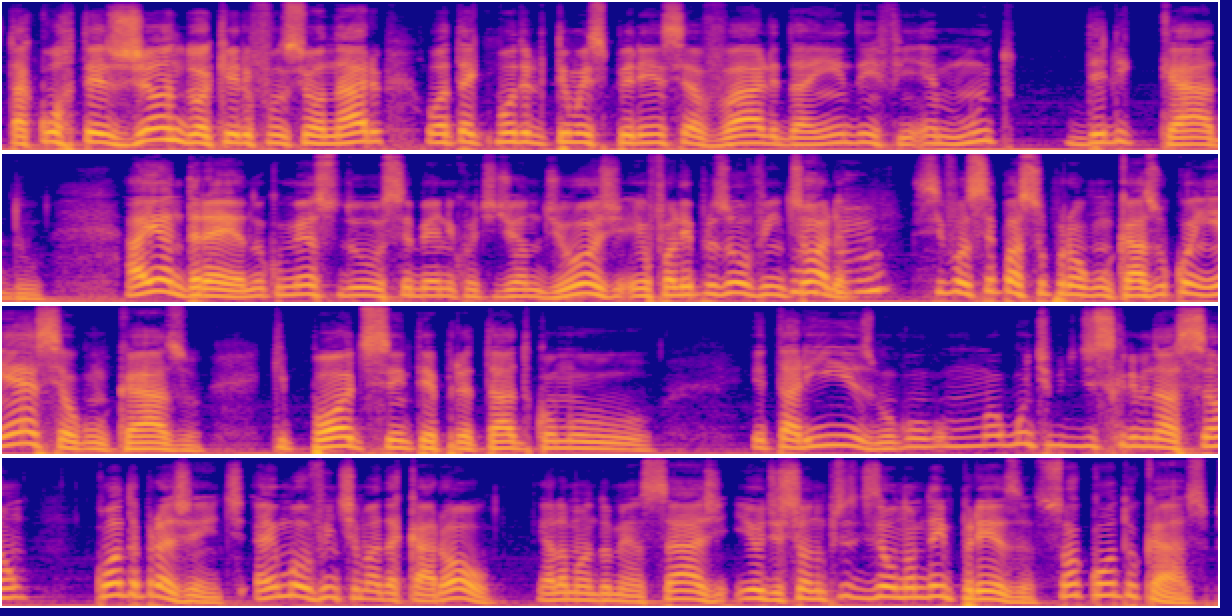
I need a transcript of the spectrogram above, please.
está cortejando aquele funcionário ou até que ponto ele tem uma experiência válida ainda. Enfim, é muito delicado. Aí, Andréia, no começo do CBN Cotidiano de hoje, eu falei para os ouvintes: uhum. olha, se você passou por algum caso, ou conhece algum caso que pode ser interpretado como etarismo, como algum tipo de discriminação, Conta pra gente. Aí uma ouvinte chamada Carol, ela mandou mensagem e eu disse, eu não preciso dizer o nome da empresa, só conta o caso.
